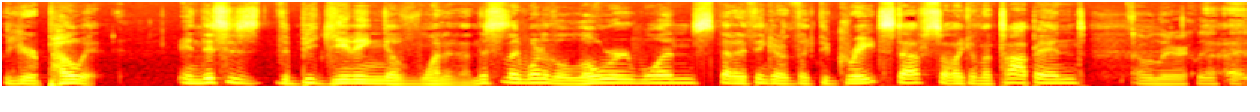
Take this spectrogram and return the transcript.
you're a poet. And this is the beginning of one of them. This is like one of the lower ones that I think are like the great stuff. So like on the top end Oh, lyrically, uh,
